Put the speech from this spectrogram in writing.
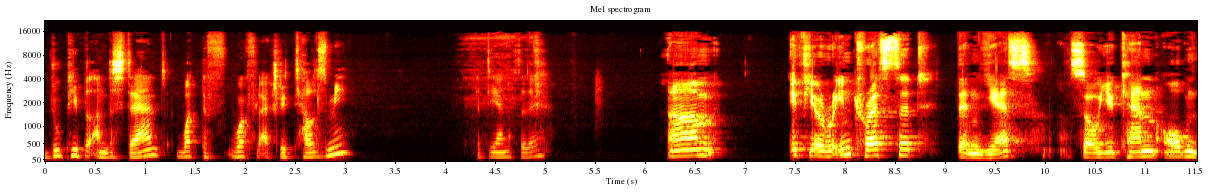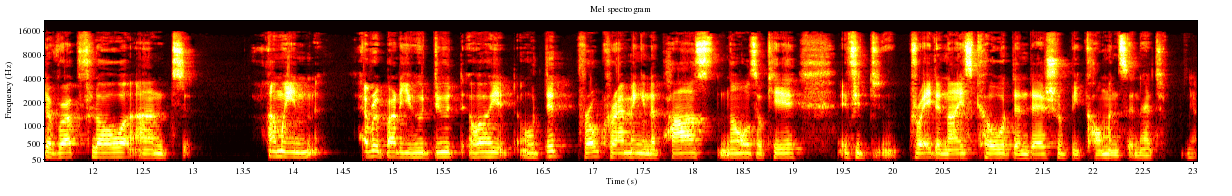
do people understand what the workflow actually tells me at the end of the day? Um, if you're interested, then yes. So you can open the workflow, and I mean, everybody who did who did programming in the past knows. Okay, if you create a nice code, then there should be comments in it. Yeah.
